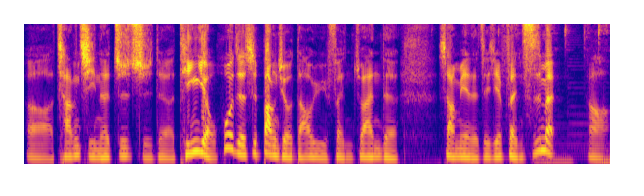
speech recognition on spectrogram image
呃长期呢支持的听友，或者是棒球岛屿粉砖的上面的这些粉丝们啊。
